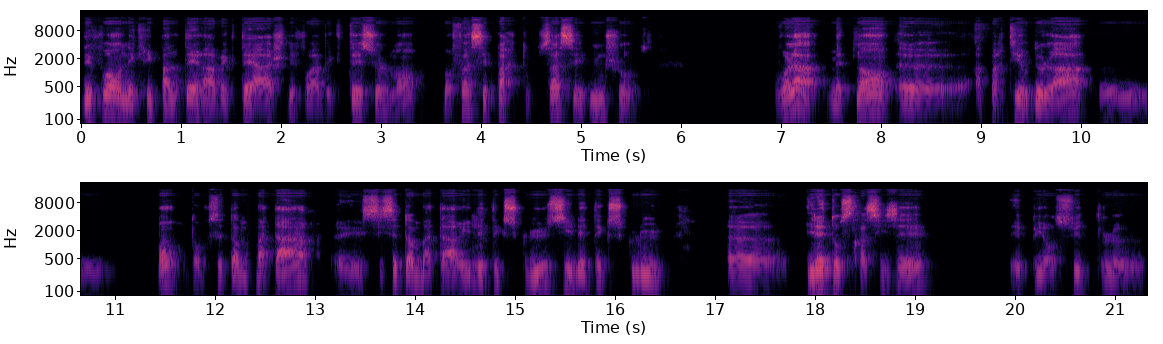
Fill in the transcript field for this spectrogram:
Des fois, on écrit Pantera avec TH, des fois avec T seulement. Mais enfin, c'est partout. Ça, c'est une chose. Voilà, maintenant, euh, à partir de là, euh, bon, donc c'est un bâtard. Et si c'est un bâtard, il est exclu. S'il est exclu, il est ostracisé et puis ensuite le,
